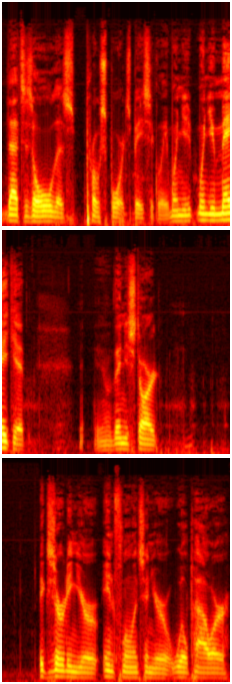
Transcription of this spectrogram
that's as old as pro sports, basically. When you when you make it, you know, then you start exerting your influence and your willpower.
